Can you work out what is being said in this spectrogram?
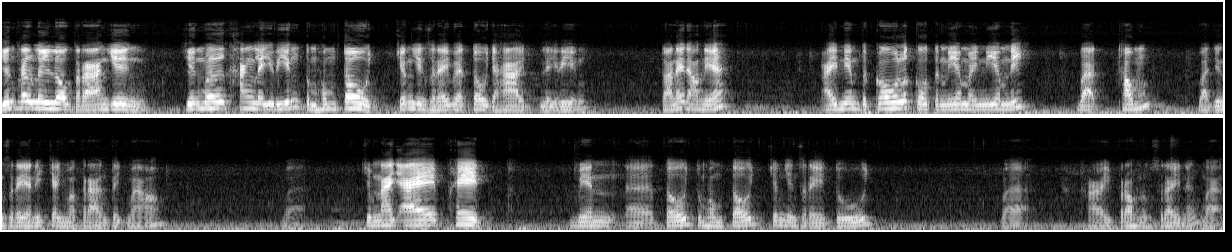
យើងត្រូវលៃលោកតារាងយើងយើងមើលខាងលេខរៀងទំហំតូចអញ្ចឹងយើងសេរីវាតូចទៅហើយលេខរៀងតើនេះបងប្អូនហើយនាមតកូលកោតនាមឯនាមនេះ បាទធំបាទយើងសេរីអានេះចេញមកក្រៅបន្តិចមកបាទចំណែកឯភេទមានតូចទំហំតូចអញ្ចឹងយើងសេរីទូចបាទហើយប្រុសនិងស្រីហ្នឹងបាទ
